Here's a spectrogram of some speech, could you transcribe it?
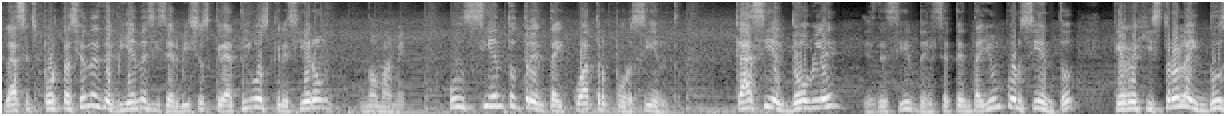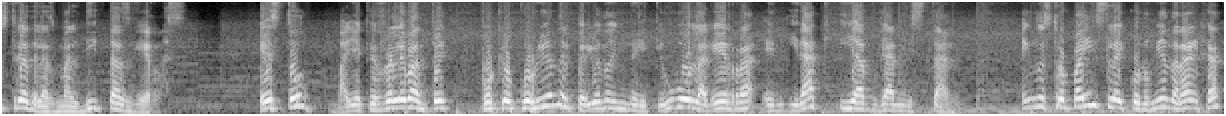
las exportaciones de bienes y servicios creativos crecieron, no mames, un 134%, casi el doble, es decir, del 71% que registró la industria de las malditas guerras. Esto, vaya que es relevante, porque ocurrió en el periodo en el que hubo la guerra en Irak y Afganistán. En nuestro país la economía naranja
